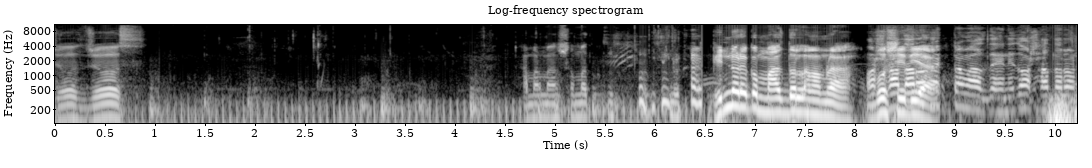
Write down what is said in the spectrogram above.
জোস জোস। আমার মান সম্মান ভিন্ন রকম মাছ ধরলাম আমরা বসিয়ে দিয়া। একটা মাছ দেখেন অসাধারণ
